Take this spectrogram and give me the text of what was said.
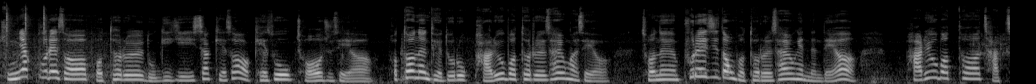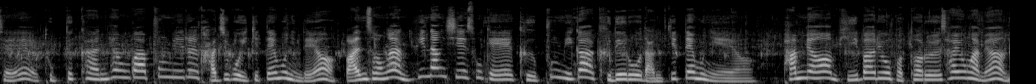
중약불에서 버터를 녹이기 시작해서 계속 저어주세요. 버터는 되도록 발효 버터를 사용하세요. 저는 프레지덩 버터를 사용했는데요. 발효 버터 자체에 독특한 향과 풍미를 가지고 있기 때문인데요. 완성한 휘낭시의 속에 그 풍미가 그대로 남기 때문이에요. 반면 비발효 버터를 사용하면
